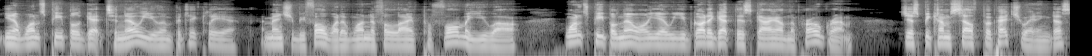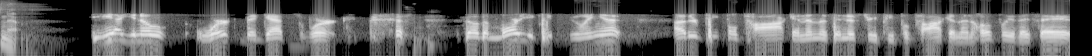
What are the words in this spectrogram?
you know once people get to know you, and particularly uh, I mentioned before what a wonderful live performer you are. Once people know, oh yeah, well, you've got to get this guy on the program, just becomes self perpetuating, doesn't it? Yeah, you know, work begets work. so the more you keep doing it, other people talk, and then this industry people talk, and then hopefully they say,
